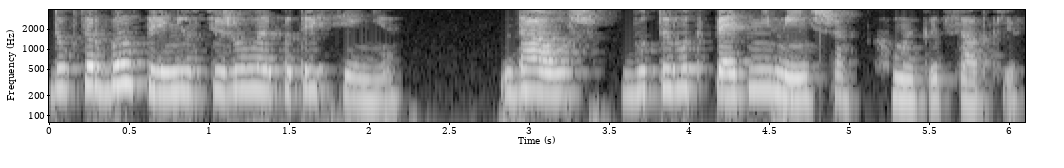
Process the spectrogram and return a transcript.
Доктор Белл перенес тяжелое потрясение. «Да уж, бутылок пять не меньше», — хмыкает Садклифф.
